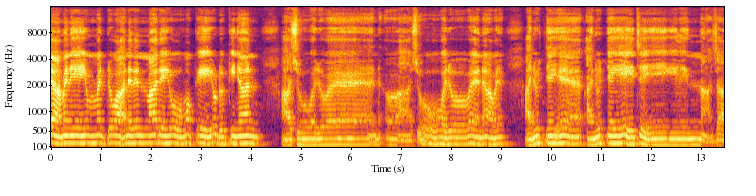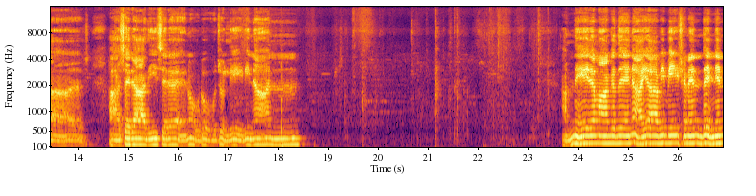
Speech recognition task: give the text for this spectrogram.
രാമനെയും മറ്റു വാനരന്മാരെയും ഒക്കെ ഒടുക്കി ഞാൻ. ആശു വരുവൻ അവൻ അനുജ്ഞയെ അനുജ്ഞയെ ചെയ്യിലിന്നാശ ആശരാധീശ്വരനോടു ചൊല്ലിടിനാൻ. അന്നേരമാഗതനായ വിഭീഷണൻ ധന്യൻ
